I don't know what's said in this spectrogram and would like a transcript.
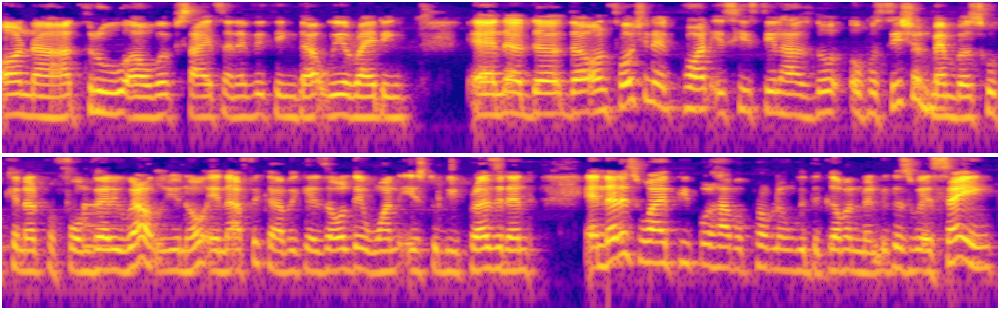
on uh, through our websites and everything that we're writing. And uh, the the unfortunate part is he still has those opposition members who cannot perform very well, you know, in Africa because all they want is to be president, and that is why people have a problem with the government because we're saying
